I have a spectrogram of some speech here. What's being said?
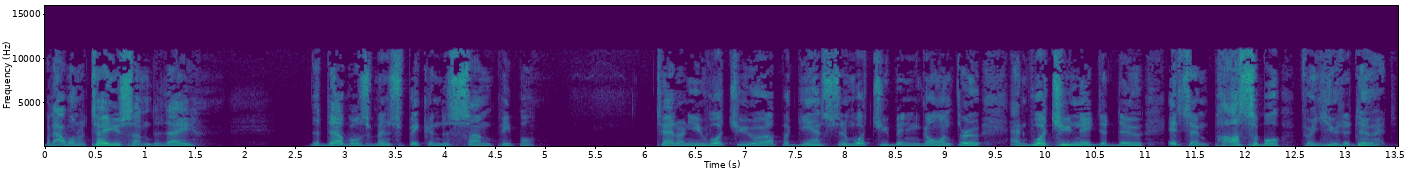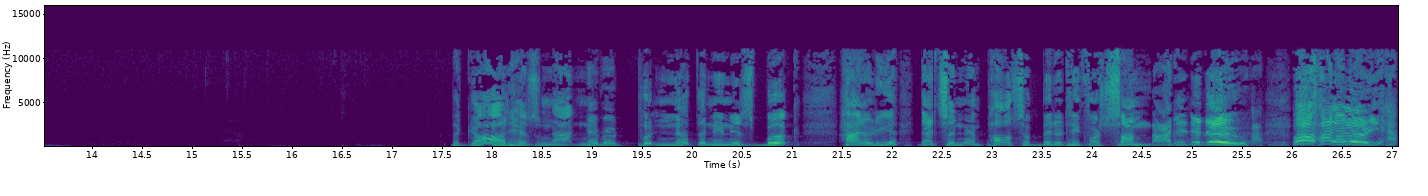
But I want to tell you something today. The devil's been speaking to some people, telling you what you are up against and what you've been going through and what you need to do. It's impossible for you to do it. But God has not never put nothing in his book, hallelujah, that's an impossibility for somebody to do. Well, hallelujah.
